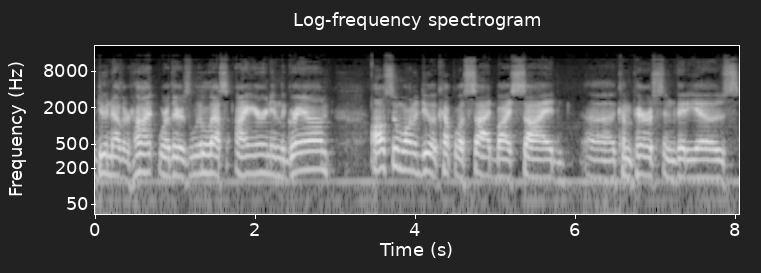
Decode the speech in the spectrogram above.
do another hunt where there's a little less iron in the ground. Also want to do a couple of side-by-side -side, uh, comparison videos,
